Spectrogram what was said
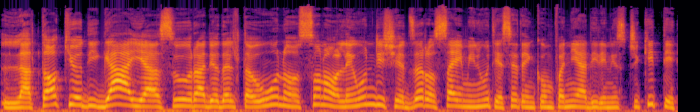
La Tokyo di Gaia su Radio Delta 1 sono le 11.06 minuti e siete in compagnia di Denis Cicchitti,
